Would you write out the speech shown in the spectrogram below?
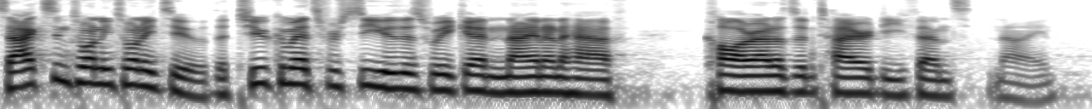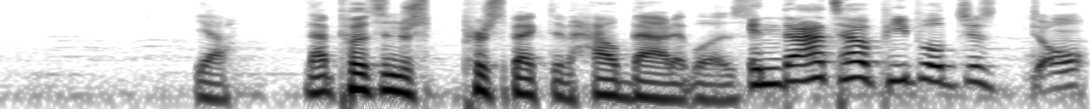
Sacks in 2022. The two commits for CU this weekend, nine and a half. Colorado's entire defense, nine. Yeah. That puts into perspective how bad it was. And that's how people just don't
